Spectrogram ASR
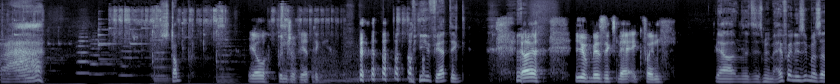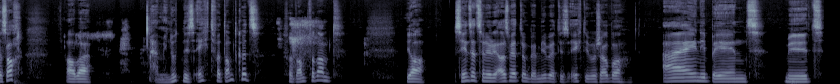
Ah. Stopp. Jo, bin schon fertig. Wie fertig? ja, ich habe mir ist nichts mehr eingefallen. Ja, das mit dem iPhone ist immer so eine Sache. Aber Minuten ist echt verdammt kurz. Verdammt, verdammt. Ja, sensationelle Auswertung. Bei mir wird das echt überschaubar. Eine Band mit,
